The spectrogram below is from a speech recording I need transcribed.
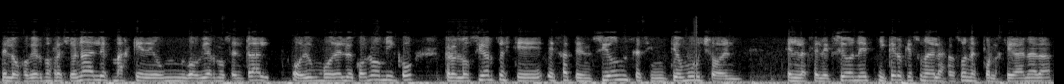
de los gobiernos regionales más que de un gobierno central o de un modelo económico, pero lo cierto es que esa tensión se sintió mucho en, en las elecciones y creo que es una de las razones por las que ganara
